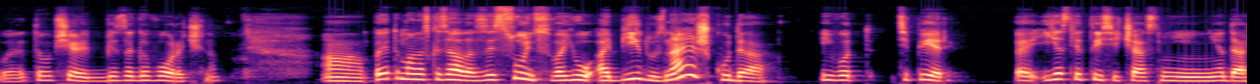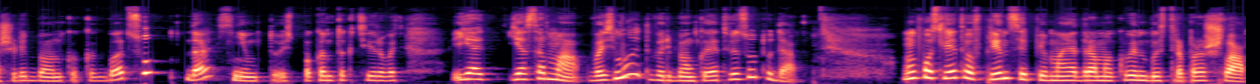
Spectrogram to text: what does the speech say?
Это вообще безоговорочно. А, поэтому она сказала, засунь свою обиду, знаешь куда? И вот теперь, э, если ты сейчас не, не дашь ребенка как бы отцу, да, с ним, то есть поконтактировать. Я, я сама возьму этого ребенка и отвезу туда. Ну, после этого, в принципе, моя драма Квин быстро прошла.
